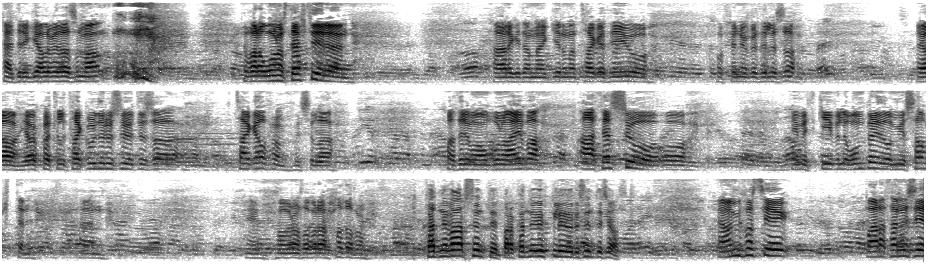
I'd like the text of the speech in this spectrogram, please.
Þetta er ekki alveg það sem að það var að vonast eftir en það er ekkert annað að gera en að taka því og, og finna ykkur til þess að já, ég hvað til að taka út úr þessu til þess að taka áfram vissulega fattur ég að maður búin að æfa að þessu og, og einmitt gífileg vonbreið og mjög sárt en, en ég, maður verður alltaf bara að halda áfram Hvernig var sundið? Bara hvernig upplifur þú sundið sjálf? Já, mér fannst ég bara þannig sé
